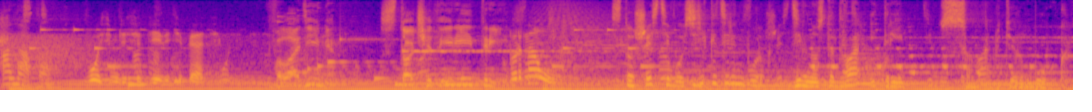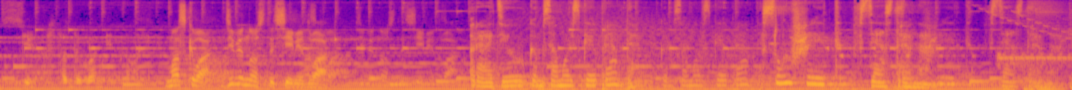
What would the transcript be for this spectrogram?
Анапа 89,5. Владимир 104,3. Барнаул 106,8. Екатеринбург 92,3. Санкт-Петербург 92,0. Москва 97,2. 97,2. Радио «Комсомольская правда». «Комсомольская правда». Слушает вся страна. Слушает вся страна.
